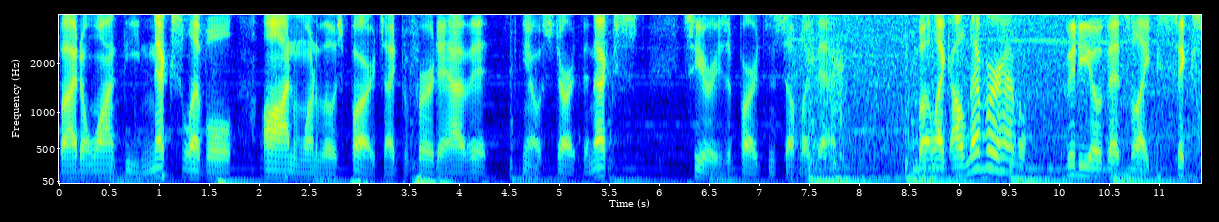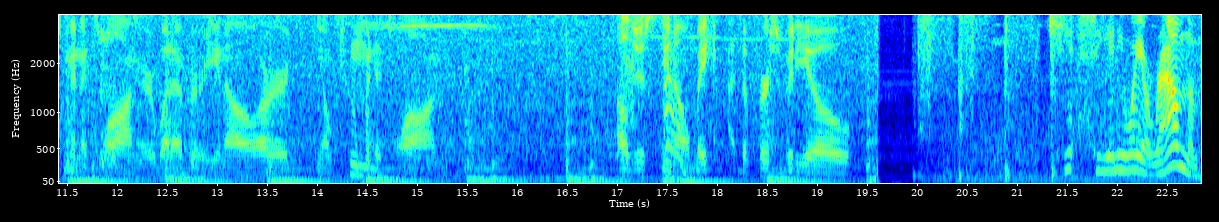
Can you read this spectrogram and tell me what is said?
but I don't want the next level on one of those parts. I'd prefer to have it, you know, start the next series of parts and stuff like that. But like, I'll never have a video that's like six minutes long or whatever, you know, or you know, two minutes long. I'll just, you know, make the first video. I can't see any way around them.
